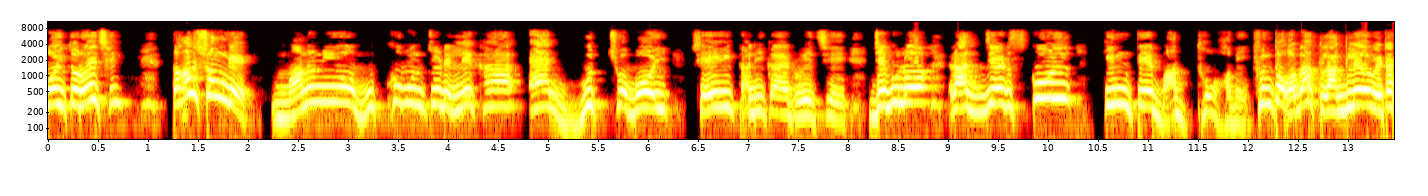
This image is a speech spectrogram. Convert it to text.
বই তো রয়েছেই। তার সঙ্গে মাননীয় মুখ্যমন্ত্রীর লেখা এক গুচ্ছ বই সেই তালিকায় রয়েছে, যেগুলো রাজ্যের স্কুল কিনতে বাধ্য হবে। শুনতে অবাক লাগলেও এটা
